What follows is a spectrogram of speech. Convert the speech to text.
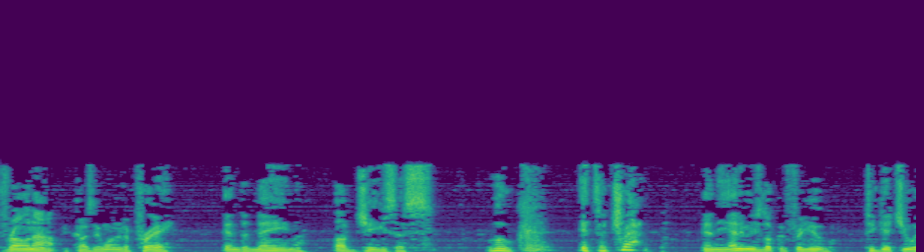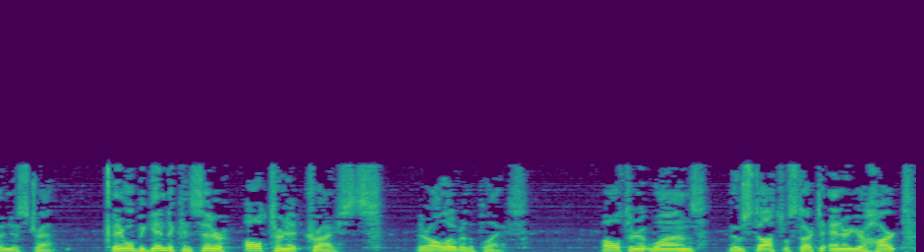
thrown out because they wanted to pray in the name of Jesus. Luke, it's a trap. And the enemy's looking for you to get you in this trap. They will begin to consider alternate Christs. They're all over the place. Alternate ones. Those thoughts will start to enter your heart.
